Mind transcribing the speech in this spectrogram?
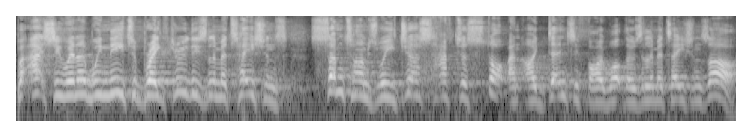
But actually, when we need to break through these limitations, sometimes we just have to stop and identify what those limitations are.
